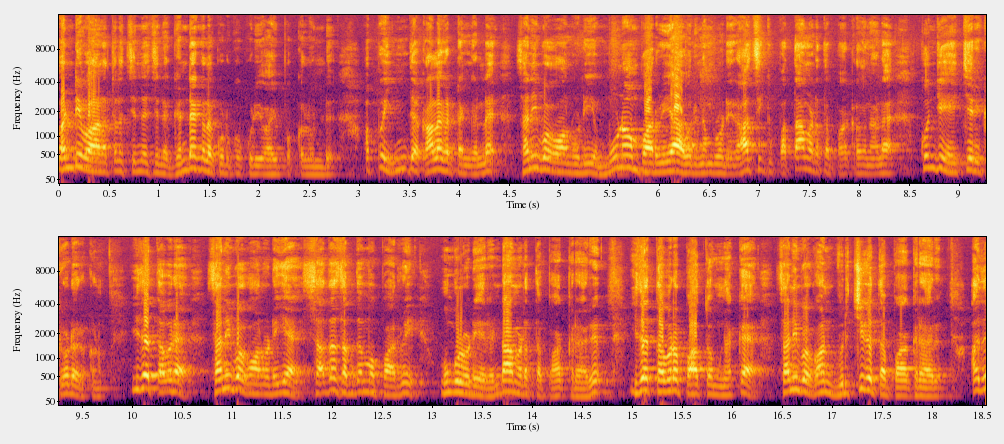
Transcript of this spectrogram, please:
வண்டி வாகனத்தில் சின்ன சின்ன கண்டங்களை கொடுக்கக்கூடிய வாய்ப்புகள் உண்டு. அப்போ இந்த காலகட்டங்களில் சனி பகவானுடைய மூணாம் பார்வையாக அவர் நம்மளுடைய ராசிக்கு பத்தாம் இடத்தை பார்க்குறதுனால கொஞ்சம் எச்சரிக்கையோடு இருக்கணும். இதை தவிர சனி பகவானுடைய சத சப்தம பார்வை உங்களுடைய ரெண்டாம் இடத்தை பார்க்குறாரு. இதை தவிர பார்த்தோம்னாக்க சனி பகவான் விருச்சிகத்தை பார்க்குறாரு. அது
